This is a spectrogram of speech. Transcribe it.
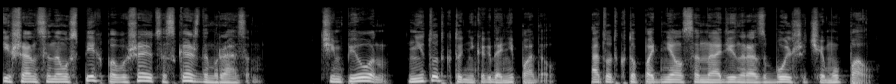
и шансы на успех повышаются с каждым разом. Чемпион не тот, кто никогда не падал, а тот, кто поднялся на один раз больше, чем упал.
